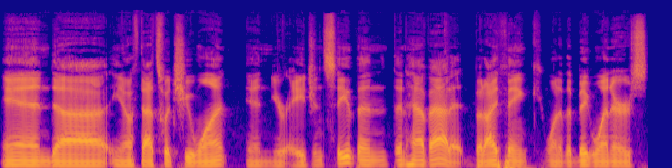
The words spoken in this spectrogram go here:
and uh, you know if that's what you want in your agency, then then have at it. But I think one of the big winners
